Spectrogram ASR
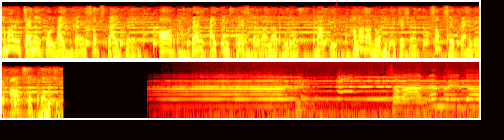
हमारे चैनल को लाइक करें, सब्सक्राइब करें और बेल आइकन प्रेस करना न भूलें ताकि हमारा नोटिफिकेशन सबसे पहले आप तक पहुँचे। सवाल में दो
